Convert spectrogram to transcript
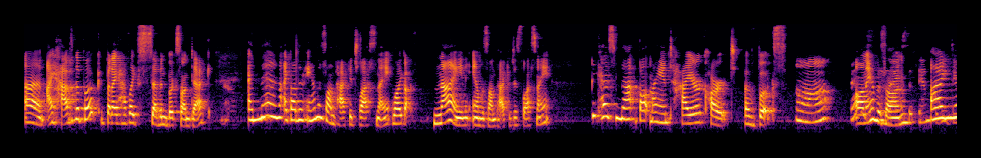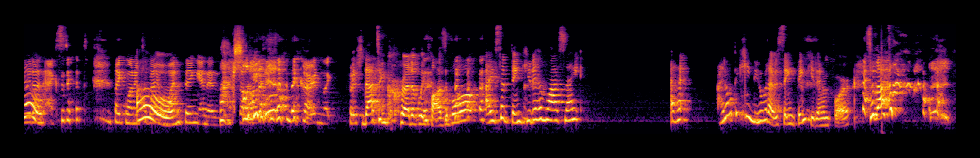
Um, I have the book, but I have like seven books on deck. And then I got an Amazon package last night. Well, I got nine Amazon packages last night because Matt bought my entire cart of books. Aw. that On Amazon. Nice. I Did do know. it on accident. like wanted to Oh. buy one thing and then Actually. saw the cart and like That's incredibly plausible. I said thank you to him last night. And I, I don't think he knew what I was saying thank you to him for. So that's.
